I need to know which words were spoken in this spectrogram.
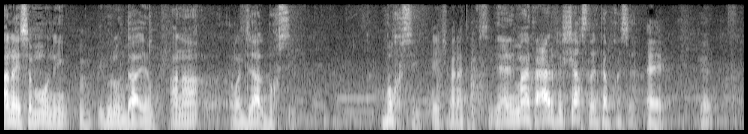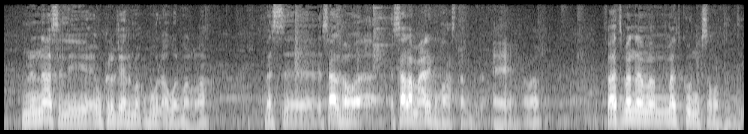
أنا يسموني يقولون دايم أنا رجال بخسي. بخسي. إيش معناته بخسي؟ يعني ما تعرف الشخص اللي أنت بخسه. إيه. أوكي؟ من الناس اللي يمكن غير مقبول أول مرة. بس آه، سالفة آه، سلام عليكم خلاص استقبله إيه. عرفت؟ فأتمنى ما, تكون إنك صوت ضدي.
